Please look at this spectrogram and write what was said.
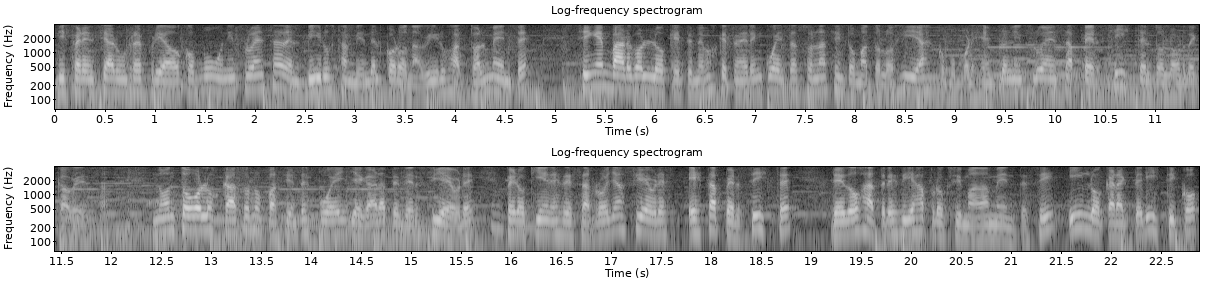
diferenciar un resfriado común, una influenza del virus también del coronavirus actualmente. Sin embargo, lo que tenemos que tener en cuenta son las sintomatologías, como por ejemplo en la influenza persiste el dolor de cabeza. No en todos los casos los pacientes pueden llegar a tener fiebre, pero quienes desarrollan fiebres, esta persiste de dos a tres días aproximadamente, ¿sí? Y lo característico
